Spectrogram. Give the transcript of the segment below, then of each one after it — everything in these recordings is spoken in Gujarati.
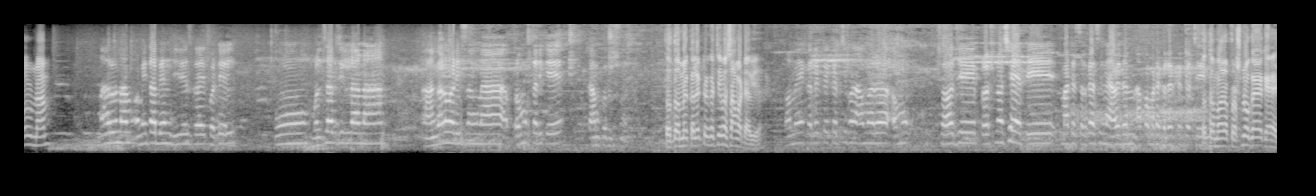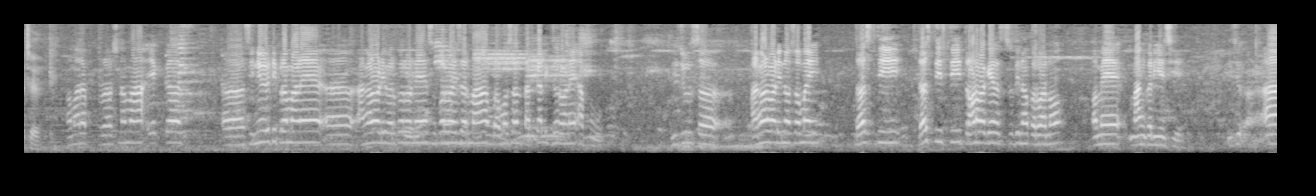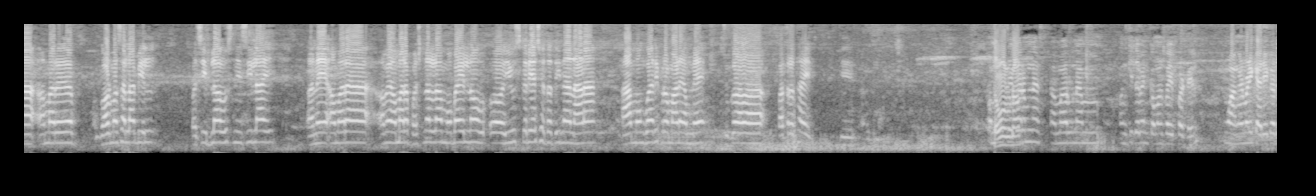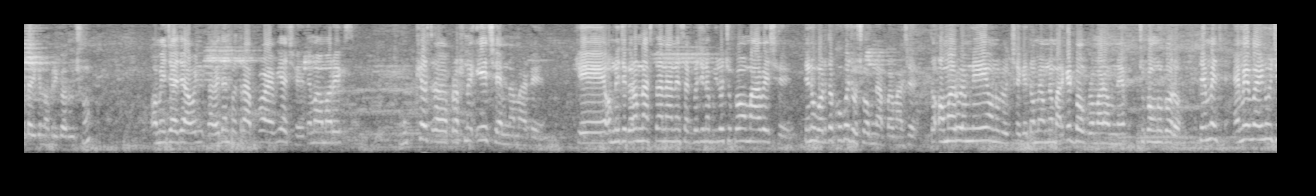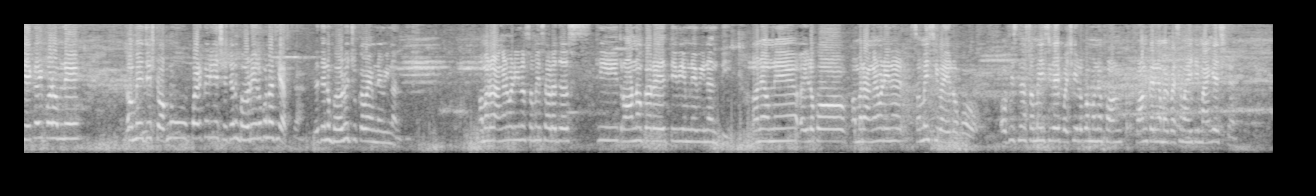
તમારું નામ? મારું નામ અમિતાબેન દિવેશભાઈ પટેલ. હું વલસાડ જિલ્લાના આંગણવાડી સંઘના પ્રમુખ તરીકે કામ કરું છું. તો તમે કલેક્ટર કચેરીમાં શા માટે આવ્યા? અમે કલેક્ટર કચેરીમાં અમારા અમુક છ જે પ્રશ્ન છે તે માટે સરકારશ્રીને આવેદન આપવા માટે કલેક્ટર તો કચેરી તમારા પ્રશ્નો કયા કયા છે? અમારા પ્રશ્નમાં એક સિનિયોરિટી પ્રમાણે આંગણવાડી વર્કરોને સુપરવાઇઝરમાં પ્રમોશન તાત્કાલિક ધોરણે આપવું. બીજું સ આંગણવાડીનો સમય દસથી દસ ત્રીસથી ત્રણ વાગ્યા સુધીનો કરવાનો અમે માંગ કરીએ છીએ. બીજું આ અમારે ગોળ મસાલા બિલ પછી બ્લાઉઝની સિલાઈ અને અમારા અમે અમારા પર્સનલ મોબાઈલનો યુઝ કરીએ છીએ તો તેના નાણાં. આ મોંઘવારી પ્રમાણે અમને ચૂકવવા પાત્ર થાય તે તમારું નામ? અમારું નામ અંકિતાબેન કમલભાઈ પટેલ. હું આંગણવાડી કાર્યકર તરીકે નોકરી કરું છું. અમે જે આજે આવેદન- આવેદનપત્ર આપવા આવ્યા છે, તેમાં અમારો એક મુખ્ય પ્રશ્ન એ છે એમના માટે કે અમને જે ગરમ નાસ્તાના અને શાકભાજીના બિલો ચૂકવવામાં આવે છે, તેનું વળતર ખૂબ જ ઓછું અમને આપવામાં છે. તો અમારું એમને એ અનુરોધ છે કે તમે અમને માર્કેટ ભાવ પ્રમાણે અમને ચૂકવણું કરો. તેમજ એમએમઆઈનું જે કંઈ પણ અમને, અમે જે સ્ટોકનું ઉપાડ કરીએ છીએ, તેનું ભાડું એ લોકો નથી આપતા. તો તેનું ભાડું ચૂકવવા એમને વિનંતી. અમારો આંગણવાડીનો સમય સાડા દસથી ત્રણ કરે તેવી એમને વિનંતી. અને અમને એ લોકો અમારા આંગણવાડીના સમય સિવાય એ લોકો ઓફિસના સમય સિવાય પછી એ લોકો મને ફોન ફોન કરીને અમારી પાસે માહિતી માંગે છે.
